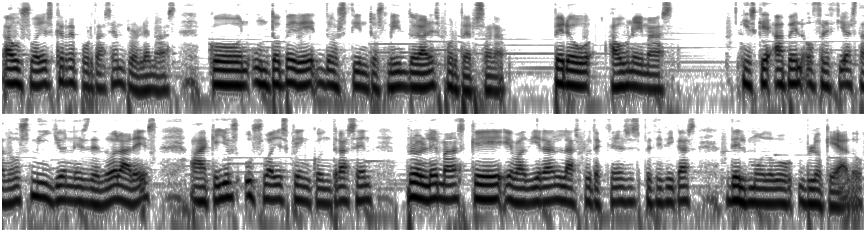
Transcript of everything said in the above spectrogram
a usuarios que reportasen problemas, con un tope de 200 mil dólares por persona. Pero aún hay más. Y es que Apple ofreció hasta 2 millones de dólares a aquellos usuarios que encontrasen problemas que evadieran las protecciones específicas del modo bloqueado.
